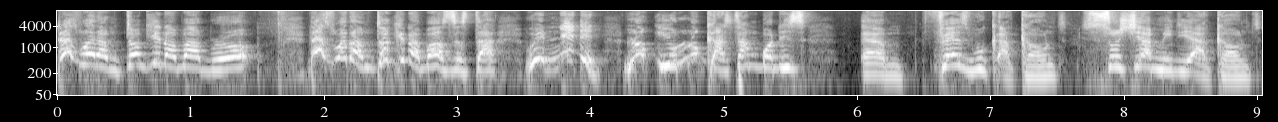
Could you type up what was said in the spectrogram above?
That's what I'm talking about, bro. That's what I'm talking about, sister. We need it. Look, you look at somebody's um, Facebook account, social media account,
